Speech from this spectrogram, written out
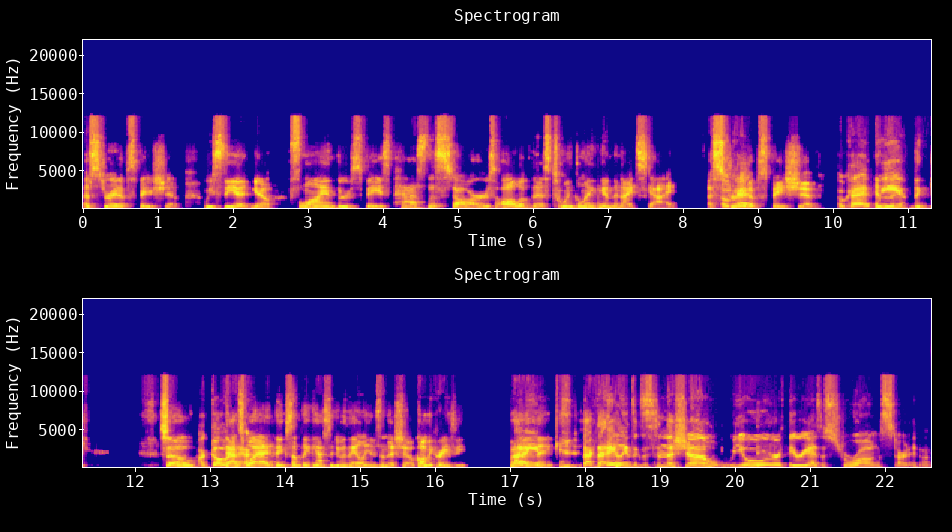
A straight up spaceship. We see it, you know, flying through space, past the stars, all of this twinkling in the night sky. A straight Okay. up spaceship. Okay. And we the, the so are going that's there. why I think something has to do with aliens in this show. Call me crazy, but I I, mean, think the fact that aliens exist in this show, your theory has a strong start, I thought.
